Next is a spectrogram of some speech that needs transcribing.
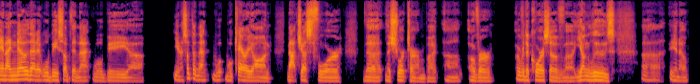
and I know that it will be something that will be, uh, you know, something that w- will carry on, not just for the the short term, but uh, over over the course of uh, young Lou's, uh, you know,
